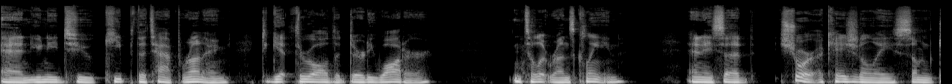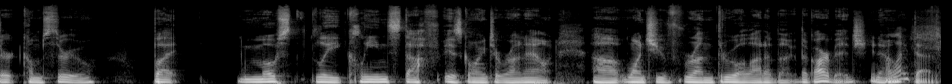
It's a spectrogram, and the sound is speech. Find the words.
and you need to keep the tap running to get through all the dirty water until it runs clean. And he said, sure, occasionally some dirt comes through, but mostly clean stuff is going to run out uh, once you've run through a lot of the, the garbage, you know? I like that.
